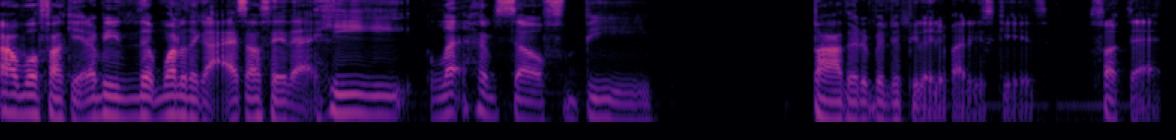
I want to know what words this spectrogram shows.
Oh well, fuck it. I mean, the, one of the guys, I'll say that he let himself be bothered and manipulated by these kids. Fuck that.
